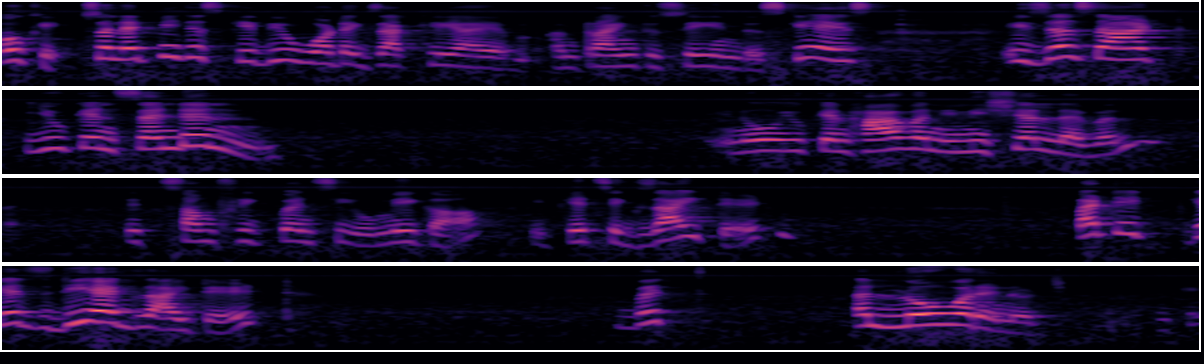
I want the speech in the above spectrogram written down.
Okay. So, let me just give you what exactly I am, I am trying to say in this case is just that you can send in you know you can have an initial level with some frequency omega, it gets excited, but it gets de-excited with a lower energy. Okay.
